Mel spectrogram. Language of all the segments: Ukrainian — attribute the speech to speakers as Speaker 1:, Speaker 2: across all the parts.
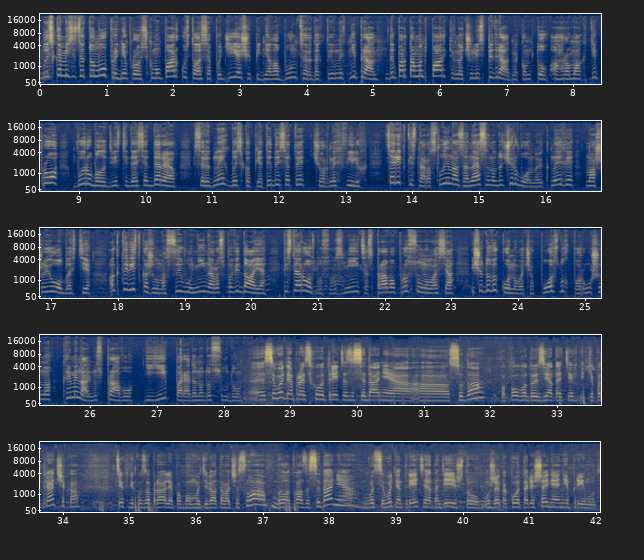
Speaker 1: Близько місяця тому в Придніпровському парку сталася подія, що підняла бунт серед активних дніпрян. Департамент парків на чолі з підрядником ТОВ «Агромак Дніпро» вирубали 210 дерев. Серед них близько 50 чорних фільг. Ця рідкісна рослина занесена до червоної книги нашої області. Активістка жилмасиву Ніна розповідає, після розголосу в ЗМІ ця справа просунулася. І щодо виконувача послуг порушено кримінальну справу. Її передано до суду.
Speaker 2: Э, Сегодня происходит третье заседание а, суда по поводу изъятой техники подрядчика. Технику забрали, по-моему, 9 числа. Было два заседания. Вот сегодня третье. Надеюсь, что уже какое-то решение они примут.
